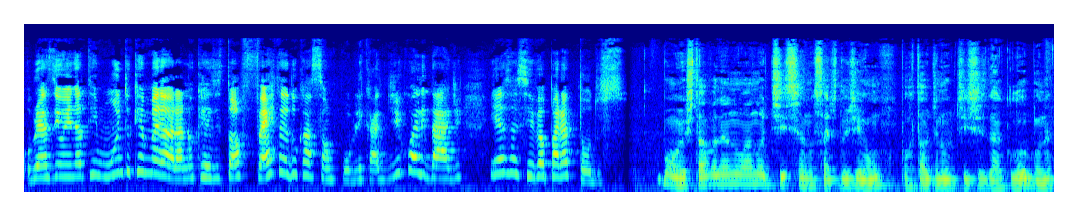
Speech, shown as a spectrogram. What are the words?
O Brasil ainda tem muito que melhorar no quesito oferta de educação pública de qualidade e acessível para todos. Bom, eu estava lendo uma notícia no site do G1, portal de notícias da Globo, né?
